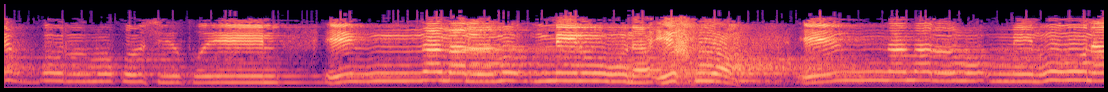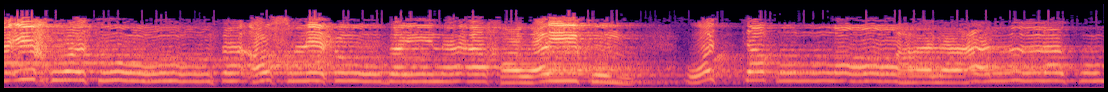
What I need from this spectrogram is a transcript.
يحب المقسطين إنما المؤمنون إخوة إنما المؤمنون إخوة فأصلحوا بين أخويكم واتقوا الله لعلكم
